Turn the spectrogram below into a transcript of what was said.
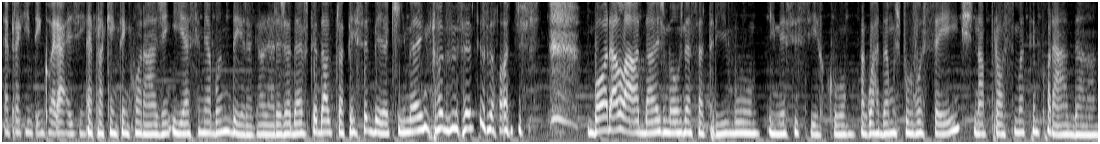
É para quem tem coragem. É para quem tem coragem e essa é minha bandeira, galera. Já deve ter dado para perceber aqui, né, em todos os episódios. Bora lá dar as mãos nessa tribo e nesse círculo. Aguardamos por vocês na próxima temporada.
